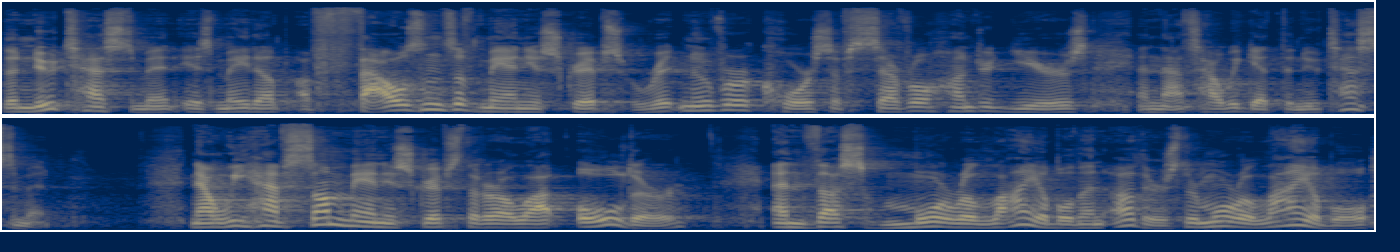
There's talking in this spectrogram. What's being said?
the New Testament is made up of thousands of manuscripts written over a course of several hundred years, and that's how we get the New Testament. Now, we have some manuscripts that are a lot older and thus more reliable than others. They're more reliable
